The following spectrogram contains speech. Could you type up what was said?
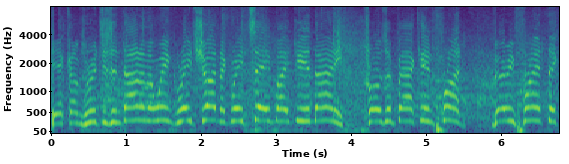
Here comes Richardson down on the wing. Great shot and a great save by Giordani. Throws it back in front. Very frantic.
